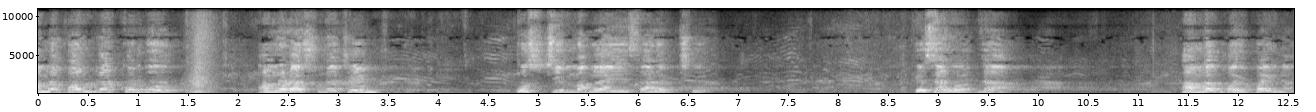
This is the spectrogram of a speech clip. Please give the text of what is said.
আমরা ফর্ম ফিল করব। আপনারা শুনেছেন পশ্চিম বাংলায় এসআর হচ্ছে। এসআর হোক না, আমরা ভয় পাই না।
